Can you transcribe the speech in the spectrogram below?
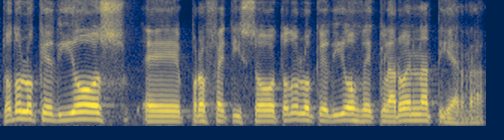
Todo lo que Dios eh, profetizó, todo lo que Dios declaró en la tierra,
